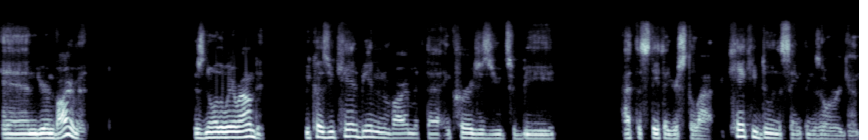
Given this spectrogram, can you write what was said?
and your environment. There's no other way around it because you can't be in an environment that encourages you to be at the state that you're still at. You can't keep doing the same things over again.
